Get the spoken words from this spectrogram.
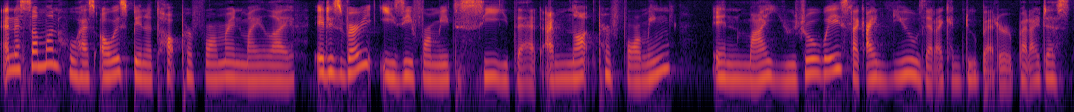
And as someone who has always been a top performer in my life, it is very easy for me to see that I'm not performing in my usual ways. Like I knew that I can do better, but I just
